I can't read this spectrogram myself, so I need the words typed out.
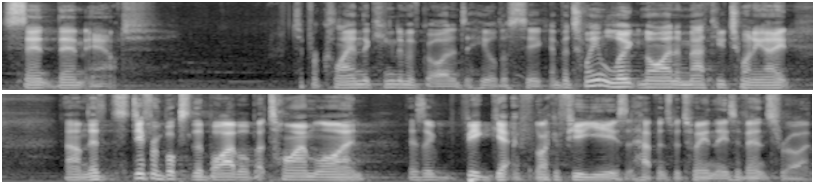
sent them out to proclaim the kingdom of God and to heal the sick. And between Luke 9 and Matthew 28, um, there's different books of the Bible, but timeline, there's a big gap, like a few years that happens between these events, right?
